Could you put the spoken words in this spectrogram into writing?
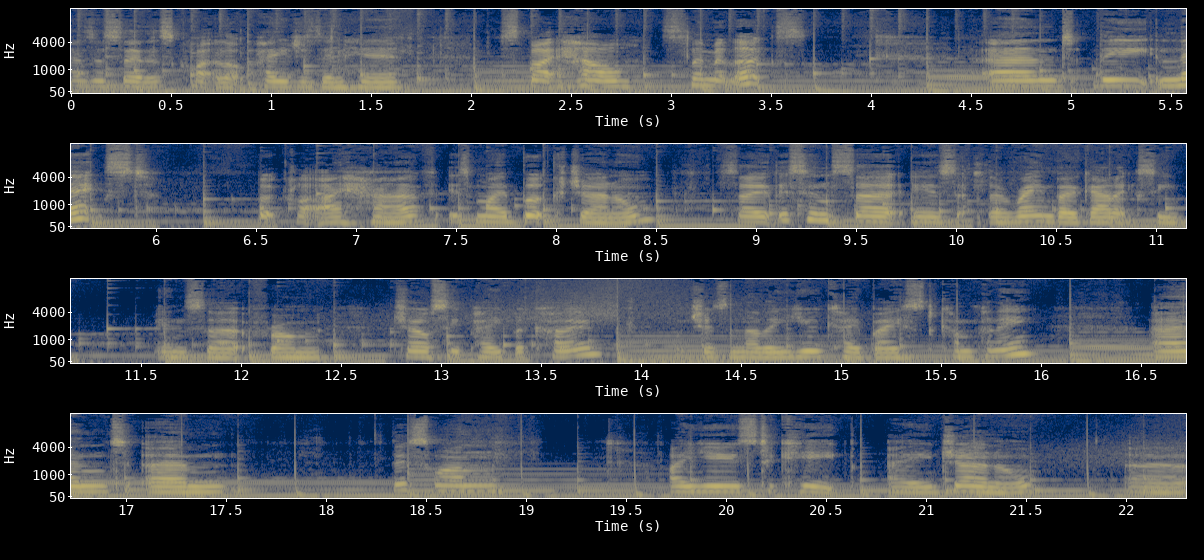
As I say, there's quite a lot of pages in here, despite how slim it looks. And the next booklet I have is my book journal. So this insert is the Rainbow Galaxy insert from Chelsea Paper Co, which is another UK-based company. And um, this one I use to keep a journal uh,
